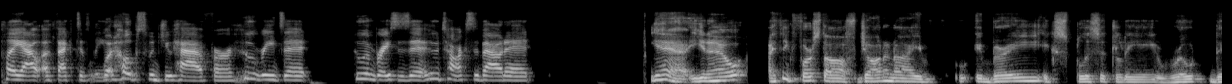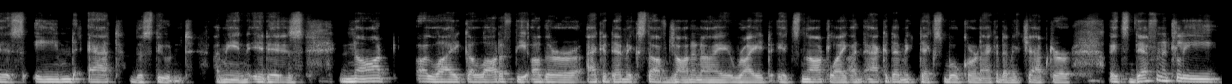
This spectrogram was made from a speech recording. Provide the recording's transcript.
play out effectively? What hopes would you have for who reads it? Who embraces it, who talks about it? Yeah, you know, I think first off, John and I very explicitly wrote this aimed at the student. I mean, it is not like a lot of the other academic stuff John and I write. It's not like an academic textbook or an academic chapter. It's definitely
